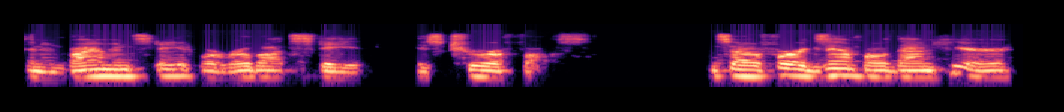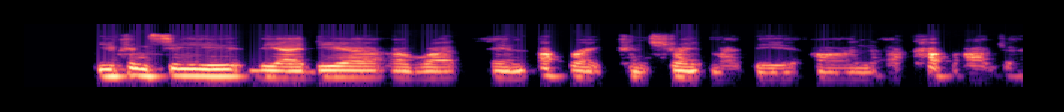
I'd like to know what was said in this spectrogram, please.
an environment state or robot state is true or false. And so for example, down here, you can see the idea of what an upright constraint might be on a cup object.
